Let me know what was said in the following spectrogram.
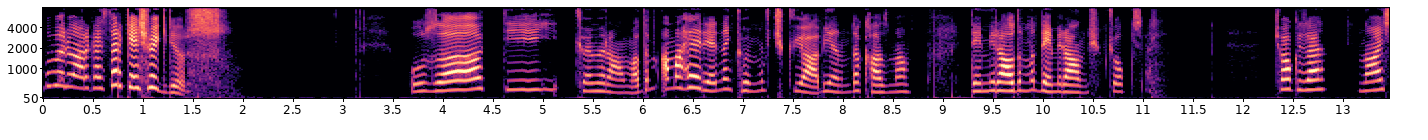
Bu bölüm arkadaşlar keşfe gidiyoruz. Uzak değil. Kömür almadım ama her yerden kömür çıkıyor abi. Yanımda kazmam. Demir aldım mı? Demir almışım. Çok güzel. Çok güzel. Nice.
